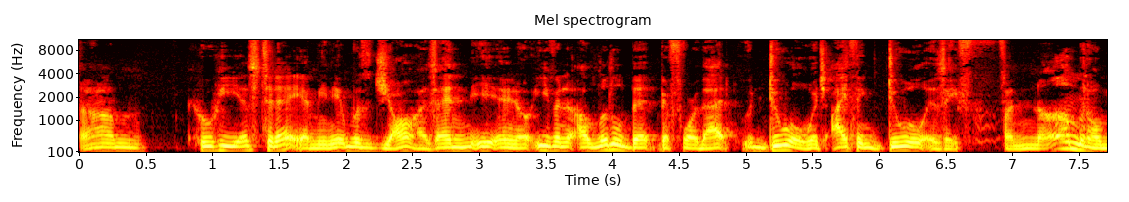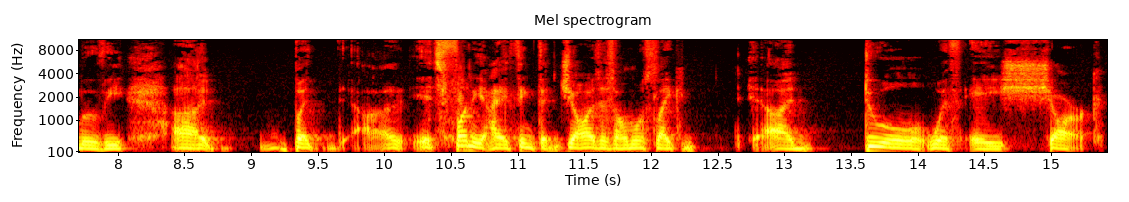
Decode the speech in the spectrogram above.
um, who he is today. I mean, it was Jaws, and you know, even a little bit before that, Duel, which I think Duel is a phenomenal movie. Uh, but uh, it's funny. I think that Jaws is almost like a duel with a shark,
